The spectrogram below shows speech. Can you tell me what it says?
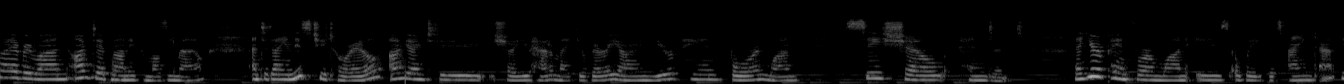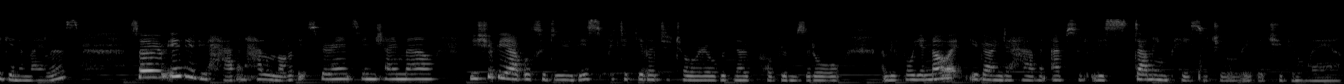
Hi everyone, I'm Deb Marnie from Aussie Maille and today in this tutorial I'm going to show you how to make your very own European 4-in-1 seashell pendant. Now European 4-in-1 is a weave that's aimed at beginner mailers so even if you haven't had a lot of experience in chainmail you should be able to do this particular tutorial with no problems at all and before you know it you're going to have an absolutely stunning piece of jewellery that you can wear.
